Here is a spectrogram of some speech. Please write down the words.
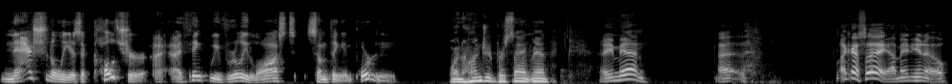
nationally as a culture, I, I think we've really lost something important. 100%, man. Amen. Uh, like I say, I mean, you know,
